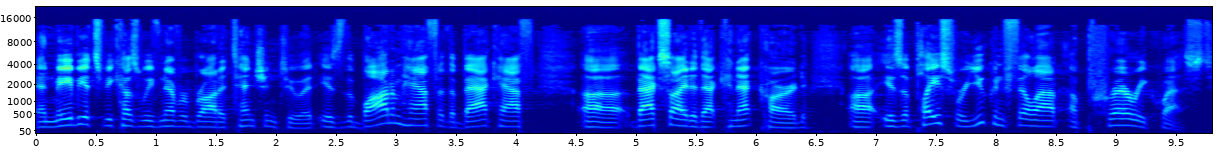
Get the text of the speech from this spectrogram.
and maybe it's because we've never brought attention to it, is the bottom half of the back half, uh, backside of that Connect card uh, is a place where you can fill out a prayer request.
